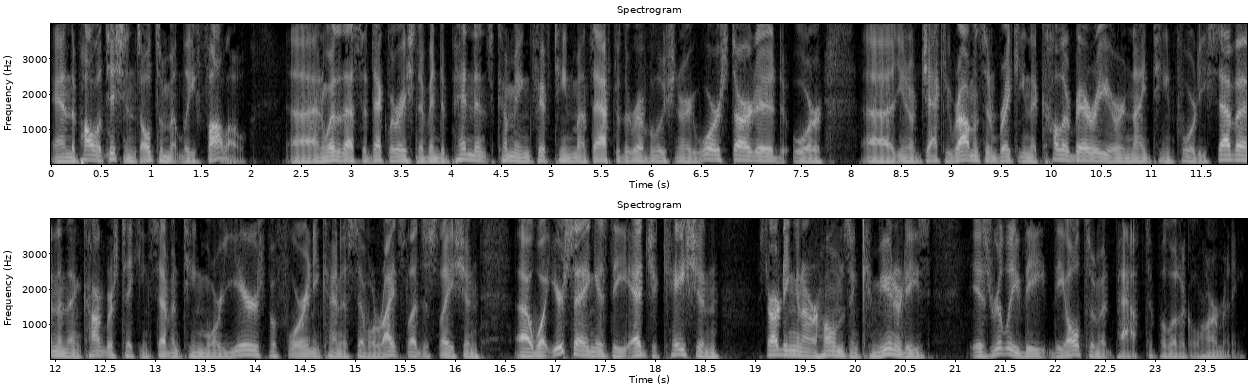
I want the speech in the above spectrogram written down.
and the politicians ultimately follow. Uh, and whether that's the Declaration of Independence coming 15 months after the Revolutionary War started, or uh, you know Jackie Robinson breaking the color barrier in 1947, and then Congress taking 17 more years before any kind of civil rights legislation, uh, what you're saying is the education, starting in our homes and communities, is really the the ultimate path to political harmony.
